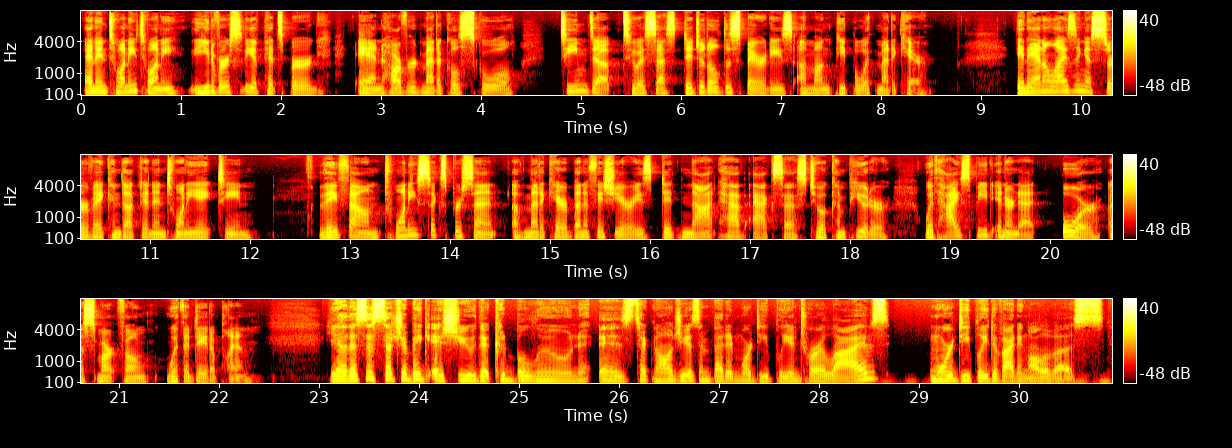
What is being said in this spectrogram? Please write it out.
And in 2020, the University of Pittsburgh and Harvard Medical School teamed up to assess digital disparities among people with Medicare. In analyzing a survey conducted in 2018, they found 26% of Medicare beneficiaries did not have access to a computer with high speed internet or a smartphone with a data plan. Yeah, this is such a big issue that could balloon as technology is embedded more deeply into our lives, more deeply dividing all of us.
